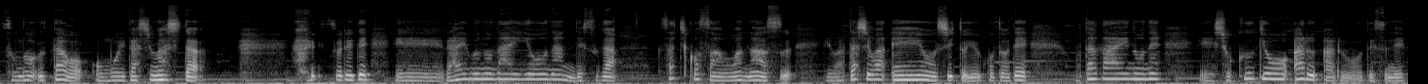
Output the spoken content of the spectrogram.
その歌を思い出しました。はい、それで、えー、ライブの内容なんですが幸子さんはナース私は栄養士ということでお互いのね職業あるあるをですね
